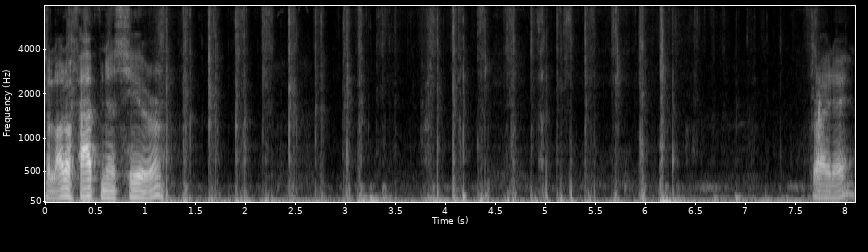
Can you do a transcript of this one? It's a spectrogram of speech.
A lot of happiness here. Friday.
